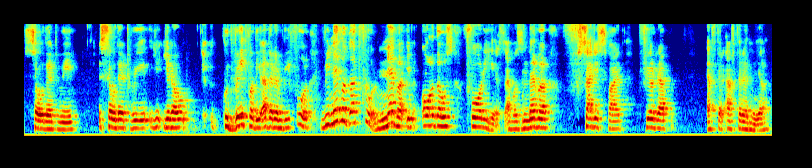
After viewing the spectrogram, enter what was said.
so that we, so that we, you know, could wait for the other and be full. We never got full. Never in all those four years. I was never satisfied, filled up after after a meal.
